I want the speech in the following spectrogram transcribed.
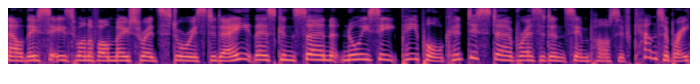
Now, this is one of our most read stories today. There's concern noisy people could disturb residents in part of Canterbury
